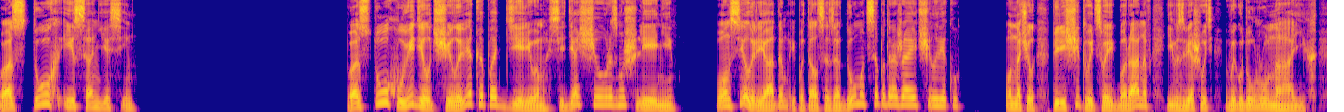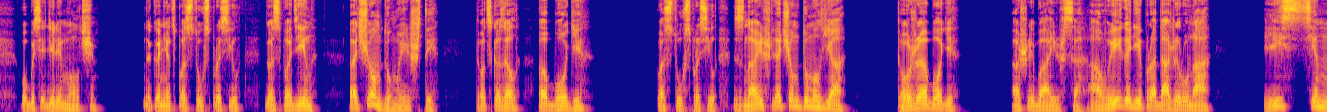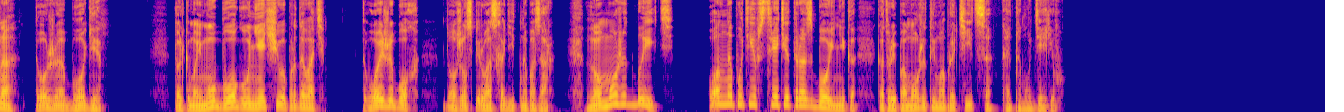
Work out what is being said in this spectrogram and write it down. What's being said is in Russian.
Пастух и Саньясин Пастух увидел человека под деревом, сидящего в размышлении. Он сел рядом и пытался задуматься, подражая человеку. Он начал пересчитывать своих баранов и взвешивать выгоду руна их. Оба сидели молча. Наконец пастух спросил, «Господин, о чем думаешь ты?» Тот сказал, «О Боге». Пастух спросил, «Знаешь ли, о чем думал я?» «Тоже о Боге». «Ошибаешься, о выгоде продажи руна». «Истинно, тоже о Боге. Только моему Богу нечего продавать. Твой же Бог должен сперва сходить на базар. Но, может быть, он на пути встретит разбойника, который поможет ему обратиться к этому дереву.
